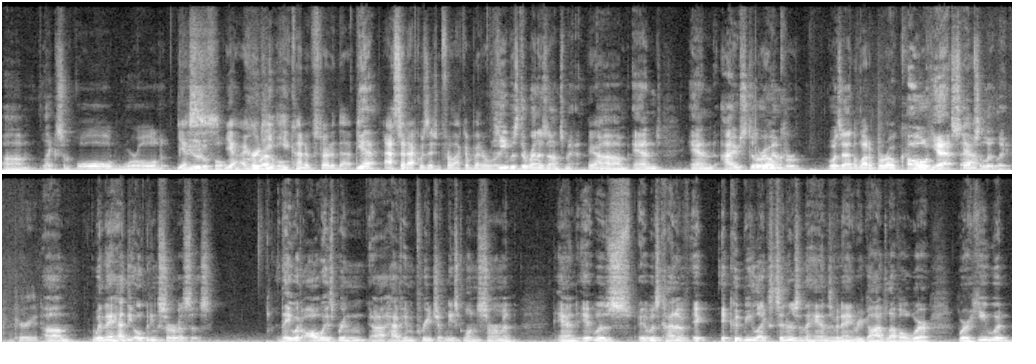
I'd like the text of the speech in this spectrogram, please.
um, like some old world Yes. beautiful. Yeah, I heard he, he kind of started that. Yeah. Asset acquisition, for lack of a better word. he was the Renaissance man. Yeah. Um, and and I still Baroque. remember. Was that? a lot of Baroque Oh yes, Yeah. absolutely. period. um, when they had the opening services, they would always bring uh, have him preach at least one sermon, and it was it was kind of it, it could be like sinners in the hands of an angry God level where where he would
